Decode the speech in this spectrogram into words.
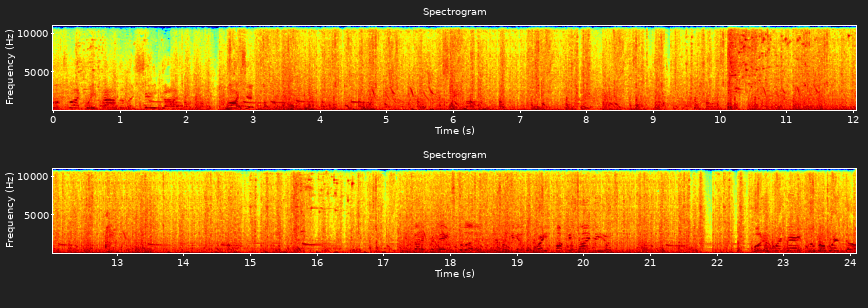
Looks like we found the machine gun. Watch it. You've great fucking time to use it. Put a grenade through the window!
